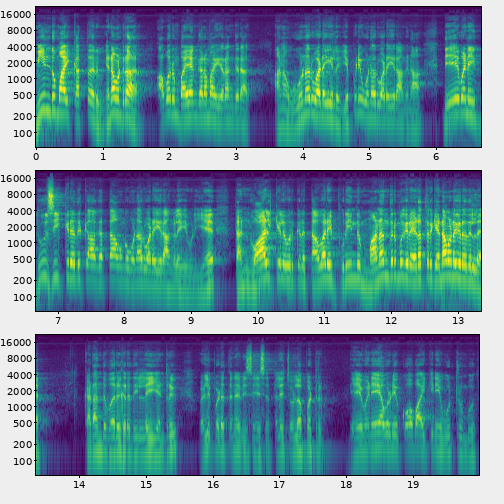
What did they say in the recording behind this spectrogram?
மீண்டுமாய் கத்தர் என்ன பண்றார்? அவரும் பயங்கரமா இறங்குறார். ஆனா உணர்வடையல எப்படி உணர்வடைகிறாங்கன்னா தேவனை தூசிக்கிறதுக்காகத்தான் அவங்க உணர்வடைகிறாங்களே ஒழிய தன் வாழ்க்கையில இருக்கிற தவறை புரிந்து மனம் திரும்புகிற இடத்திற்கு என்ன பண்ணுகிறது இல்லை கடந்து வருகிறது இல்லை என்று வெளிப்படுத்தின விசேஷத்தில் சொல்லப்பட்டிருக்கு. தேவனே அவருடைய கோபாக்கினை ஊற்றும் போது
